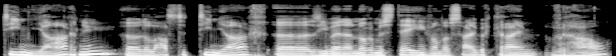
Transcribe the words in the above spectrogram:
tien jaar nu, uh, de laatste tien jaar, uh, zien wij een enorme stijging van dat cybercrime-verhaal.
